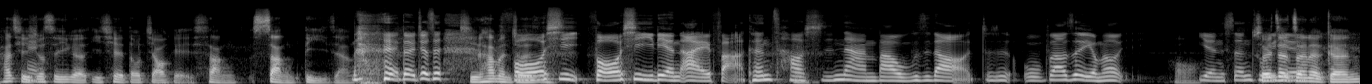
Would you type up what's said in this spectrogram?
他其实就是一个一切都交给上上帝这样。对 对，就是其实他们佛系佛系恋爱法，可能草食男吧，我不知道，就是我不知道这里有没有。衍生出，所以这真的跟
